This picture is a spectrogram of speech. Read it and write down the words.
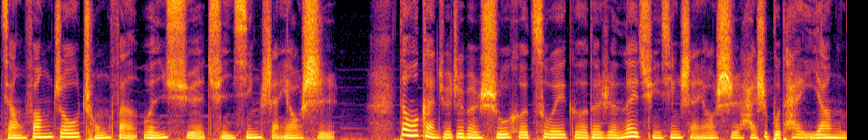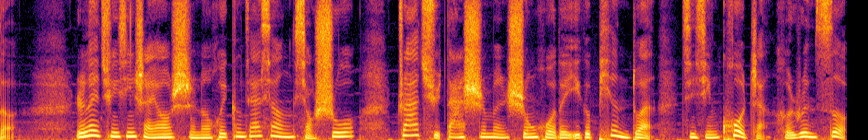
蒋方舟重返文学群星闪耀时》，但我感觉这本书和茨威格的《人类群星闪耀时》还是不太一样的。《人类群星闪耀时》呢，会更加像小说，抓取大师们生活的一个片段进行扩展和润色；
